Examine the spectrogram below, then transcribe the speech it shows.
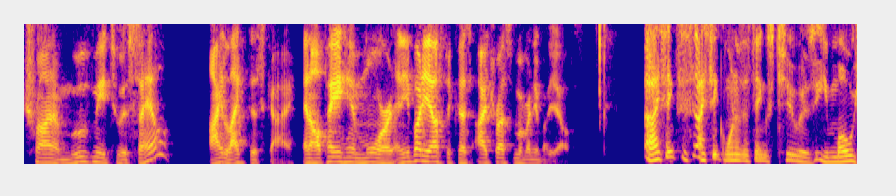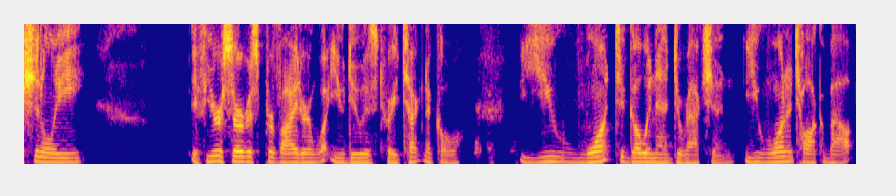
trying to move me to a sale. I like this guy, and I'll pay him more than anybody else because I trust him over anybody else." I think this, I think one of the things too is emotionally, if you're a service provider and what you do is very technical, you want to go in that direction. You want to talk about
